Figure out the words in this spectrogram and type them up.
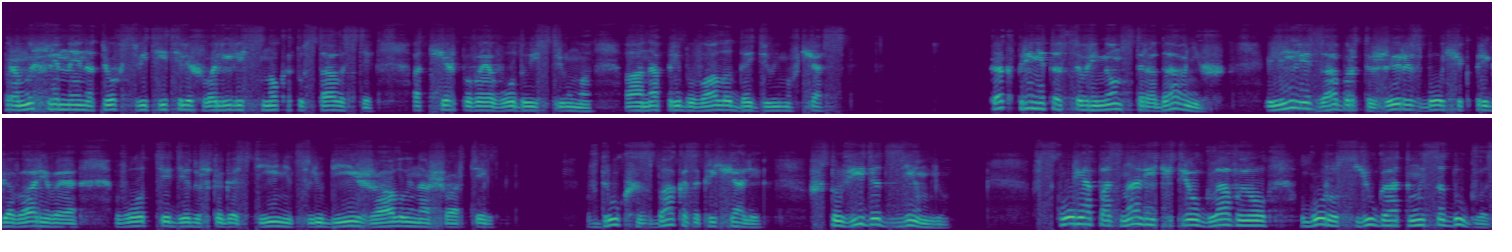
Промышленные на трех светителях валились с ног от усталости, отчерпывая воду из трюма, а она прибывала до дюйма в час. Как принято со времен стародавних, лили за борт жир из бочек, приговаривая: "Вот те, дедушка, гостиниц, люби и жалуй нашу артель". Вдруг с бака закричали, что видят землю. Вскоре опознали четырехглавую гору с юга от мыса Дуглас.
